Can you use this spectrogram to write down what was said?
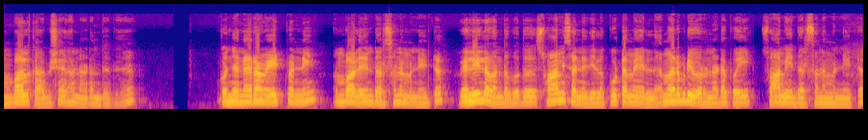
அம்பாளுக்கு அபிஷேகம் நடந்தது. கொஞ்ச நேரம் வெயிட் பண்ணி அம்பாளையும் தரிசனம் பண்ணிட்டு வெளியில் வந்தபோது சுவாமி சன்னதியில் கூட்டமே இல்லை. மறுபடியும் ஒரு நட போய் சுவாமியை தரிசனம் பண்ணிட்டு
